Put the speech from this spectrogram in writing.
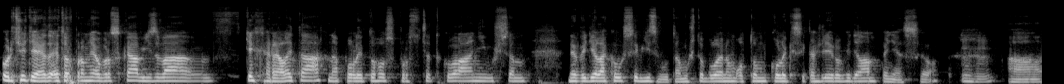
Určitě, je to, je to pro mě obrovská výzva. V těch realitách na poli toho zprostředkování už jsem neviděl jakousi výzvu. Tam už to bylo jenom o tom, kolik si každý rok vydělám peněz. Jo? Mm-hmm. A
